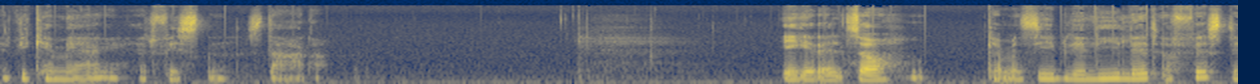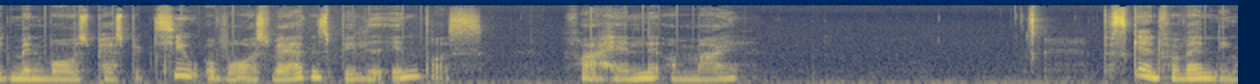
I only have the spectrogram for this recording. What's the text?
at vi kan mærke, at festen starter. Ikke at alt så, kan man sige, bliver lige let og festligt, men vores perspektiv og vores verdensbillede ændres fra at handle om mig. Der sker en forvandling.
